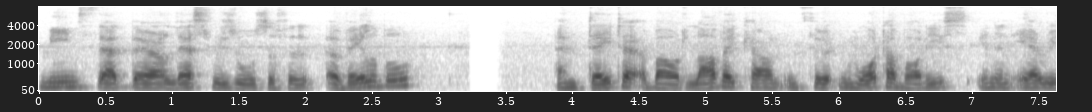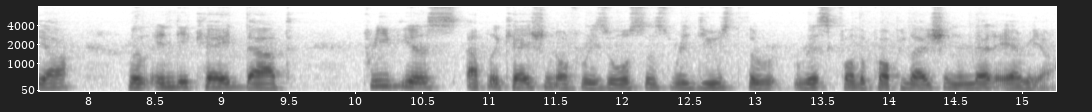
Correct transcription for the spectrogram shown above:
means that there are less resources available and data about larvae count in certain water bodies in an area will indicate that previous application of resources reduced the risk for the population in that area.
